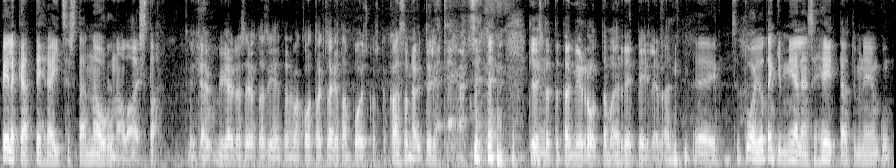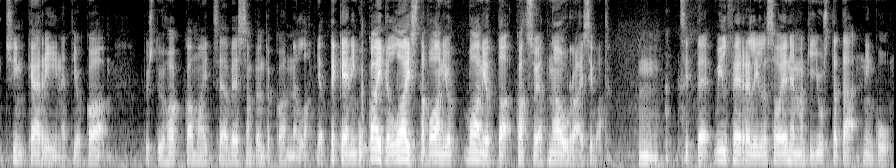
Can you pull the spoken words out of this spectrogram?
pelkää tehdä itsestään naurunalaista. Mikä, mikä yleensä johtaa siihen, että nämä kohtaukset leikataan pois, koska kansanäyttelijät eivät se kestä tätä niin routtavaa ja repeilevää. Ei, se tuo jotenkin mieleen se heittäytyminen jonkun Jim Carreyin, että joka pystyy hakkaamaan itseään vessanpöntökannella ja tekee niin kuin kaikenlaista vaan, jo, vaan, jotta katsojat nauraisivat. Mm. Sitten Will Ferrellillä se on enemmänkin just tätä niin kuin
